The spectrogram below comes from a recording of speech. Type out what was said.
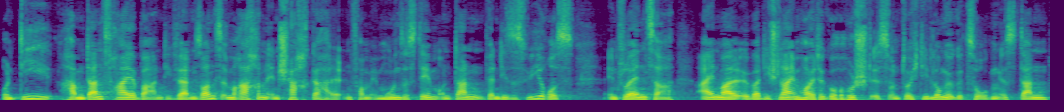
Und die haben dann freie Bahn. Die werden sonst im Rachen in Schach gehalten vom Immunsystem. Und dann, wenn dieses Virus Influenza einmal über die Schleimhäute gehuscht ist und durch die Lunge gezogen ist, dann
